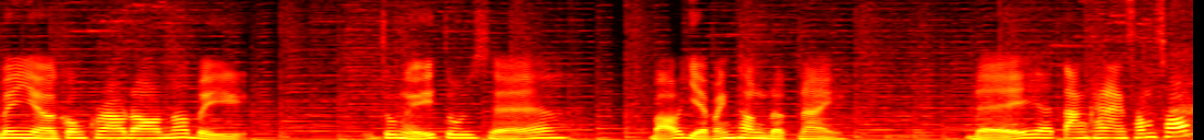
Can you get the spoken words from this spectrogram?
Bây giờ con Crowdon nó bị Tôi nghĩ tôi sẽ bảo vệ bản thân đợt này Để tăng khả năng sống sót.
